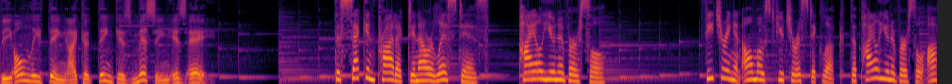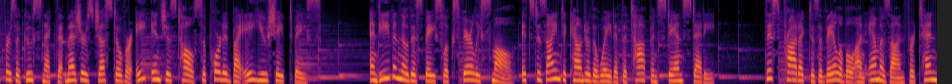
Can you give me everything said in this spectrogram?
The only thing I could think is missing is a. The second product in our list is Pyle Universal. Featuring an almost futuristic look, the Pyle Universal offers a gooseneck that measures just over 8 inches tall supported by a U-shaped base. And even though this base looks fairly small, it's designed to counter the weight at the top and stand steady. This product is available on Amazon for $10.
